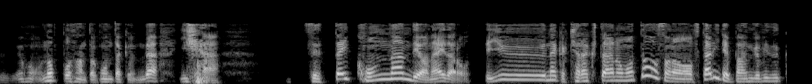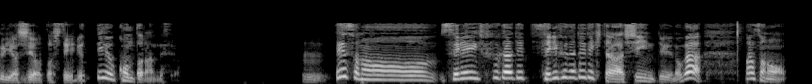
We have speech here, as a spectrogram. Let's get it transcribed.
うん。のっぽさんとゴンタくんが、いや、絶対こんなんではないだろうっていう、なんかキャラクターのもと、その二人で番組作りをしようとしているっていうコントなんですよ。うん。で、その、セリフがで、セリフが出てきたシーンというのが、まあその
